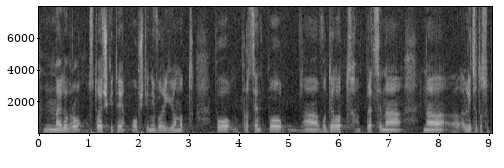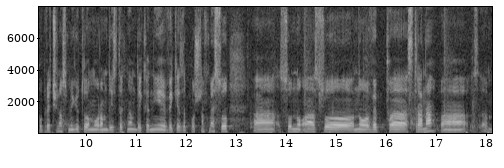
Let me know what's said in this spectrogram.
најдобро стоечките општини во регионот по процент по а, во делот пред се на на лицата со попреченост, меѓутоа морам да истакнам дека ние веќе започнавме со а, со, а, со нова веб а, страна. А,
